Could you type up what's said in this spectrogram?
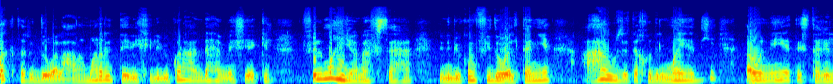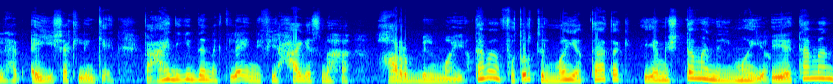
أكتر الدول على مر التاريخ اللي بيكون عندها مشاكل في الميه نفسها لأن بيكون في دول تانية عاوزة تاخد الميه دي أو إن هي تستغلها بأي شكل كان. فعادي جدا إنك تلاقي إن في حاجة اسمها حرب الميه تمن فاتورة الميه بتاعتك هي مش تمن الميه هي تمن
